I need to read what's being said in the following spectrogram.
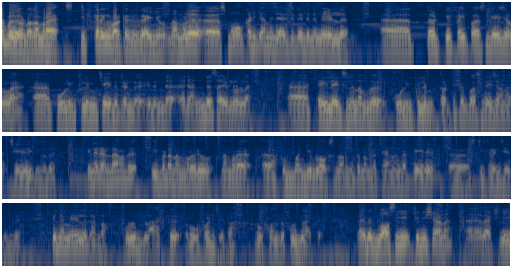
അപ്പോൾ ഇതുണ്ടോ? നമ്മുടെ സ്റ്റിക്കറിങ് വർക്കൊക്കെ കഴിഞ്ഞു. നമ്മൾ സ്മോക്ക് അടിക്കാന്ന് വിചാരിച്ചിട്ട് ഇതിന്റെ മേളിൽ തേർട്ടി ഫൈവ് പെർസെന്റേജ് ഉള്ള കൂളിംഗ് ഫിലിം ചെയ്തിട്ടുണ്ട്. ഇതിന്റെ രണ്ട് സൈഡിലുള്ള ടെയിൽ ലൈറ്റ്സിൽ നമ്മൾ cooling film thirty five percentage ആണ് ചെയ്തിരിക്കുന്നത്. പിന്നെ രണ്ടാമത് ഇവിടെ നമ്മളൊരു നമ്മുടെ ഫുഡ് മങ്കി വ്ളോഗ്സ് എന്ന് പറഞ്ഞിട്ട് നമ്മുടെ ചാനലിന്റെ പേര് സ്റ്റിക്കറിങ് ചെയ്തിട്ടുണ്ട്. പിന്നെ മേളിൽ കണ്ടോ? ഫുൾ ബ്ലാക്ക് റൂഫ് അടിച്ചു കേട്ടോ റൂഫ് വന്നിട്ട് ഫുൾ ബ്ലാക്ക് അതായത് ഗ്ലോസി ആണ്. ഇത് ആക്ച്വലി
